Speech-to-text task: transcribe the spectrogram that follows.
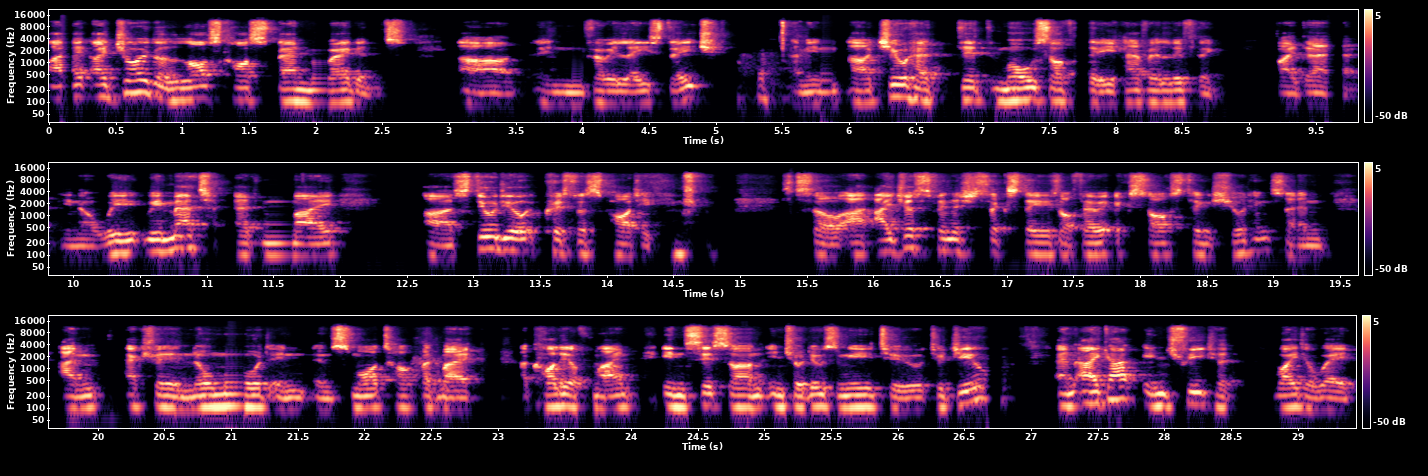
I, I, joined the Lost Course bandwagons uh, in very late stage. I mean, uh, Jill had did most of the heavy lifting by then. You know, we we met at my uh, studio Christmas party. so I, I, just finished six days of very exhausting shootings, and I'm actually in no mood in, in small talk. But my a colleague of mine insists on introducing me to to Jill, and I got intrigued right away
